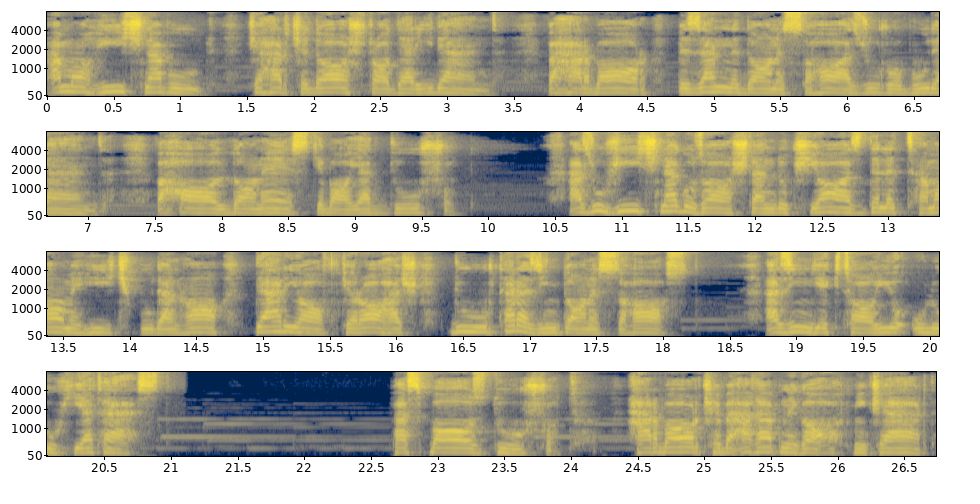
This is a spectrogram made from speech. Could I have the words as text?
اما هیچ نبود که هرچه داشت را دریدند و هر بار به زن دانسته ها از او رو بودند و حال دانست که باید دور شد. از او هیچ نگذاشتند و کیا از دل تمام هیچ بودنها دریافت که راهش دورتر از این دانسته هاست از این یکتایی و الوهیت است. پس باز دور شد. هر بار که به عقب نگاه می کرد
